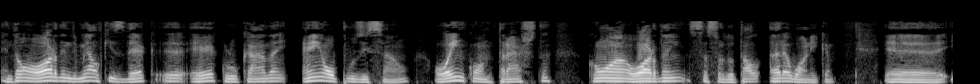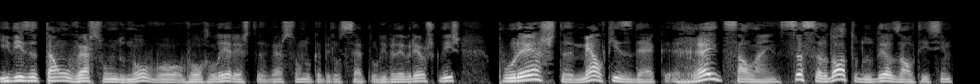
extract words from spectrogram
então a ordem de Melquisedeque eh, é colocada em oposição ou em contraste com a ordem sacerdotal araónica. Eh, e diz então o verso 1 de novo, vou, reler este verso 1 do capítulo 7 do livro de Hebreus, que diz, Por este Melquisedeque, rei de Salém, sacerdote do Deus Altíssimo,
